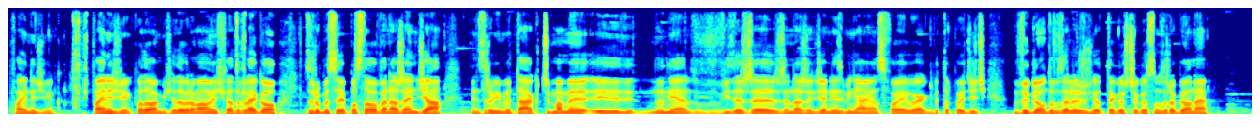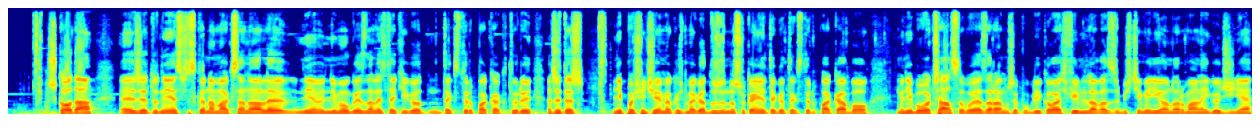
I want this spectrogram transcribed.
Fajny dźwięk. Fajny dźwięk, podoba mi się. Dobra, mamy świat w Lego. Zróbmy sobie podstawowe narzędzia, więc robimy tak. Czy mamy. Yy, no nie, widzę, że, że narzędzia nie zmieniają swojego, jakby to powiedzieć, wyglądu w zależności od tego, z czego są zrobione. Szkoda, e, że tu nie jest wszystko na maksa, no ale nie nie mogłem znaleźć takiego teksturpaka, który... Znaczy też nie poświęciłem jakoś mega dużo na szukanie tego teksturpaka, bo, nie było czasu, bo ja zaraz muszę publikować film dla was, żebyście mieli o normalnej godzinie,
